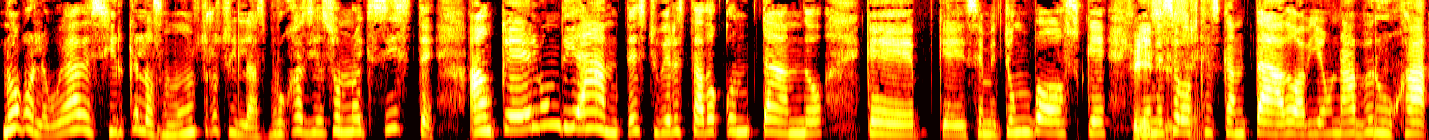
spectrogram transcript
no, pues le voy a decir que los monstruos y las brujas y eso no existe, aunque él un día antes te hubiera estado contando que, que se metió un bosque Sí, y en sí, ese sí. bosque cantado había una bruja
